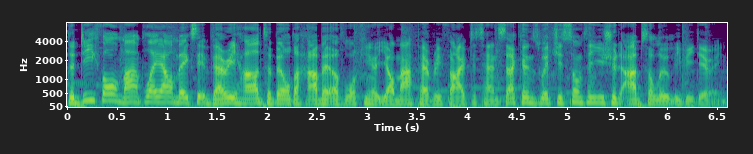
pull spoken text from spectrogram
The default map layout makes it very hard to build a habit of looking at your map every 5 to 10 seconds, which is something you should absolutely be doing.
